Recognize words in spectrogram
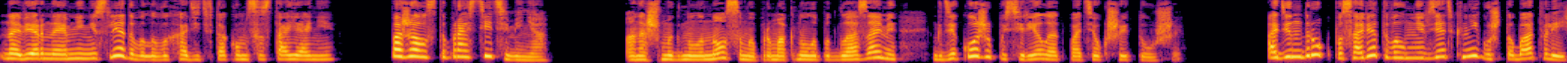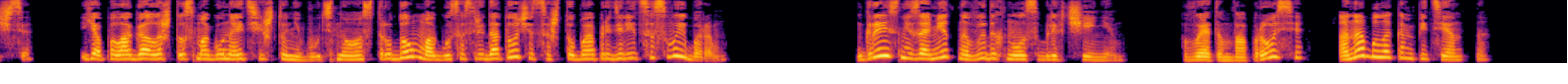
«Наверное, мне не следовало выходить в таком состоянии. Пожалуйста, простите меня». Она шмыгнула носом и промокнула под глазами, где кожа посерела от потекшей туши. Один друг посоветовал мне взять книгу, чтобы отвлечься. Я полагала, что смогу найти что-нибудь, но с трудом могу сосредоточиться, чтобы определиться с выбором. Грейс незаметно выдохнула с облегчением. В этом вопросе она была компетентна.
